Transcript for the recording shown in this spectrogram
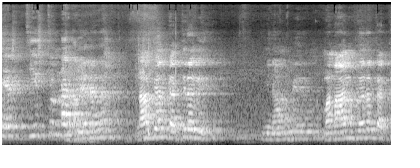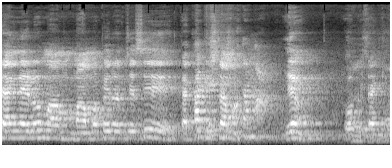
చేసి తీస్తున్నారు. నా పేరు కత్తి రవి మీ నాన్న పేరు? మా నాన్న పేరు కత్తి ఆంజనేయులు. మా మా అమ్మ పేరు వచ్చేసి కత్తి కృష్ణమ్మ. ఏం? ఓకే థ్యాంక్ యూ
